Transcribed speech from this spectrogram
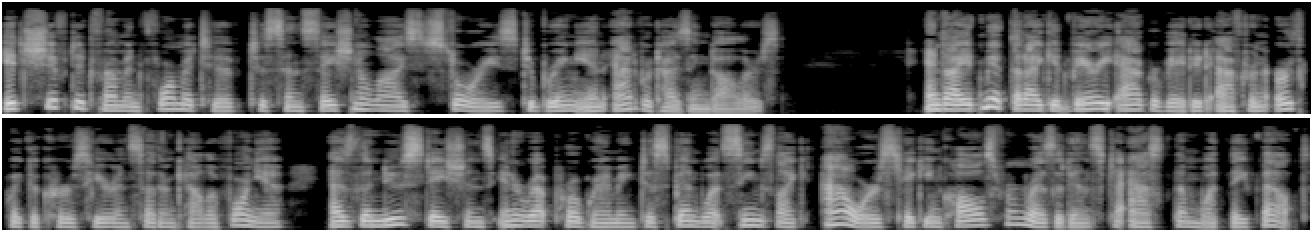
It shifted from informative to sensationalized stories to bring in advertising dollars. And I admit that I get very aggravated after an earthquake occurs here in Southern California as the news stations interrupt programming to spend what seems like hours taking calls from residents to ask them what they felt.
